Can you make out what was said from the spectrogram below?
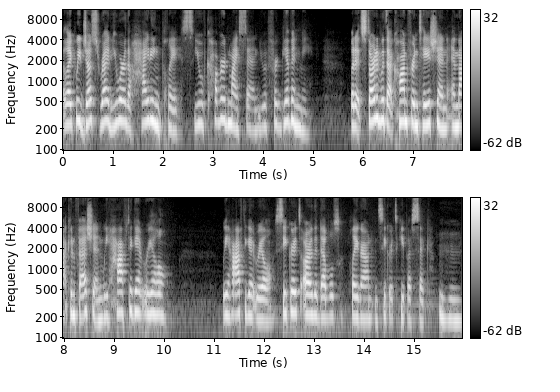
like we just read, you are the hiding place. You have covered my sin. You have forgiven me. But it started with that confrontation and that confession. We have to get real. We have to get real. Secrets are the devil's playground, and secrets keep us sick. Mm-hmm.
